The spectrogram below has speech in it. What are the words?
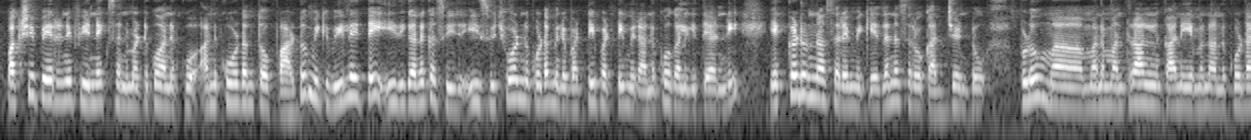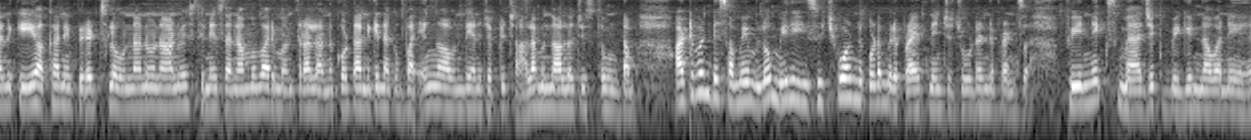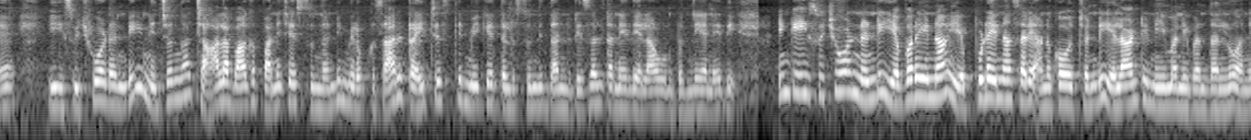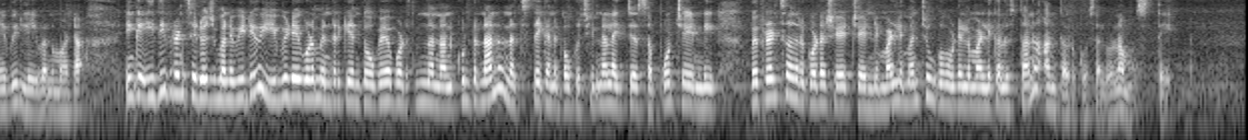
పక్షి పేరుని ఫీనిక్స్ అని మటుకు అనుకో అనుకోవడంతో పాటు మీకు వీలైతే ఇది కనుక ఈ స్విచ్ బోర్డ్ని కూడా మీరు బట్టి బట్టి మీరు అనుకోగలిగితే అండి. ఎక్కడున్నా సరే మీకు ఏదైనా సరే ఒక అర్జెంటు. ఇప్పుడు మా మన మంత్రాలను కానీ ఏమైనా అనుకోవడానికి అక్క నేను పీరియడ్స్లో ఉన్నాను నాన్ వెజ్ తినేసాను అమ్మవారి మంత్రాలు అనుకోవడానికి నాకు భయంగా ఉంది అని చెప్పి చాలామంది ఆలోచిస్తూ ఉంటాం. అటువంటి సమయంలో మీరు ఈ స్విచ్ బోర్డ్ని కూడా మీరు ప్రయత్నించి చూడండి friends. Phoenix magic begin now అనే ఈ స్విచ్ బోర్డ్ అండి నిజంగా చాలా బాగా చేస్తుందండి. మీరు ఒక్కసారి ట్రై చేస్తే మీకే తెలుస్తుంది దాని రిజల్ట్ అనేది ఎలా ఉంటుంది అనేది. ఇంకా ఈ స్విచ్ బోర్డ్ నుండి ఎవరైనా ఎప్పుడైనా సరే అనుకోవచ్చండి. ఎలాంటి నియమ నిబంధనలు అనేవి లేవన్నమాట ఇంకా ఇది ఫ్రెండ్స్ ఈరోజు మన వీడియో. ఈ వీడియో కూడా మీ అందరికీ ఎంతో ఉపయోగపడుతుందని అనుకుంటున్నాను. నచ్చితే కనుక ఒక చిన్న లైక్ చేసి సపోర్ట్ చేయండి. మీ ఫ్రెండ్స్ అందరూ కూడా షేర్ చేయండి. మళ్ళీ మంచి ఇంకొక వీడియోలో మళ్ళీ కలుస్తాను. అంతవరకు సెలవు. నమస్తే.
